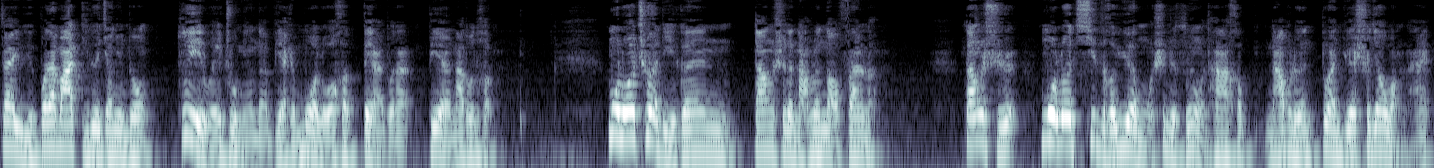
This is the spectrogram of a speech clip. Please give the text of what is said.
在与波拿巴敌对将军中，最为著名的便是莫罗和贝尔多纳贝尔纳多特。莫罗彻底跟当时的拿破仑闹翻了。当时莫罗妻子和岳母甚至怂恿他和拿破仑断绝社交往来，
